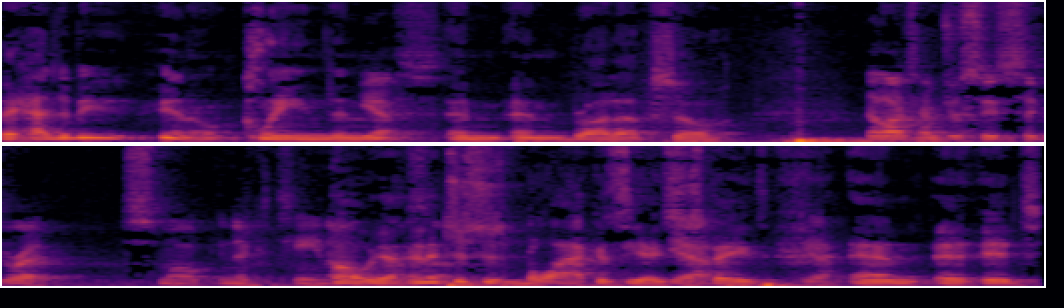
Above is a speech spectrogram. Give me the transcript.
they had to be you know cleaned and Yes. and and brought up. So A lot of times you'll see cigarette smoke, nicotine. Oh yeah, and it's just as black as the ace Yeah, of spades. yeah. And it, it's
